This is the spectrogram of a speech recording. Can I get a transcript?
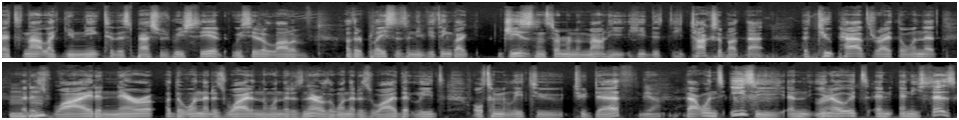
that's not like unique to this passage we see it we see it a lot of other places and if you think like jesus in sermon on the mount he he he talks about that the two paths right the one that that is Mhm. wide and narrow uh, the one that is wide and the one that is narrow the one that is wide that leads ultimately to to death yeah. that one's easy and you Right. know it's and and he says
